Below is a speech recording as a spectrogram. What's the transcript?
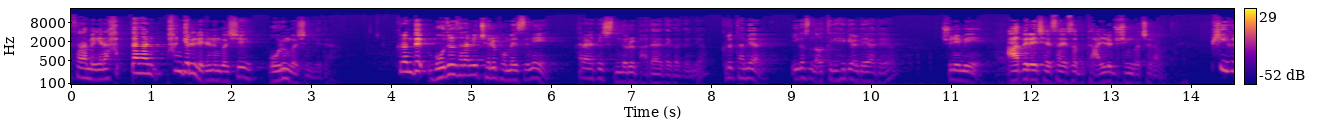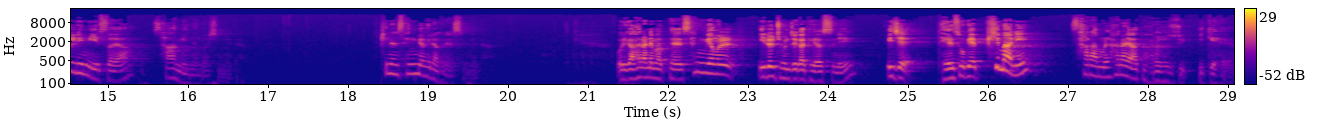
사람에게는 합당한 판결을 내리는 것이 옳은 것입니다. 그런데 모든 사람이 죄를 범했으니 하나님 앞에 진노를 받아야 되거든요. 그렇다면 이것은 어떻게 해결돼야 돼요? 주님이 아벨의 제사에서부터 알려주신 것처럼 피 흘림이 있어야 사함이 있는 것입니다. 피는 생명이라 그랬습니다. 우리가 하나님 앞에 생명을 잃을 존재가 되었으니 이제 대속의 피만이 사람을 하나님 앞에 바라볼 수 있게 해요.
